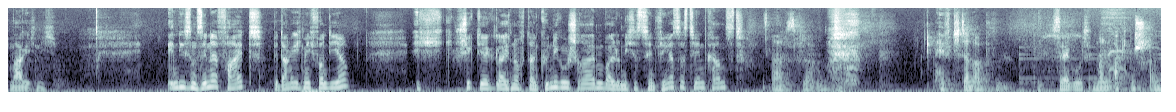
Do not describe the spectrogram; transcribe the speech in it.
mag ich nicht. In diesem Sinne, Veit, bedanke ich mich von dir. Ich schicke dir gleich noch dein Kündigungsschreiben, weil du nicht das Zehn-Fingersystem kannst. Alles klar. Heftig dann ab. Sehr gut. In meinen Aktenschrank.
